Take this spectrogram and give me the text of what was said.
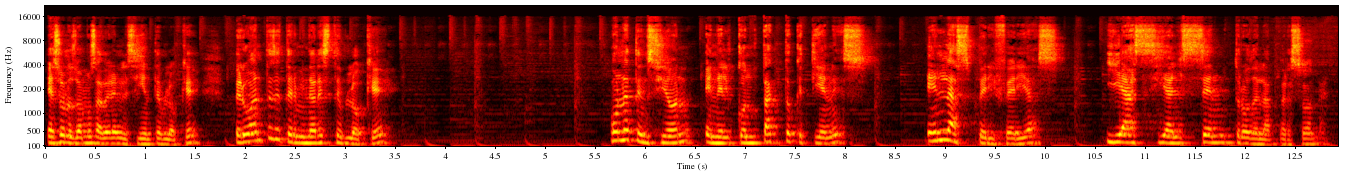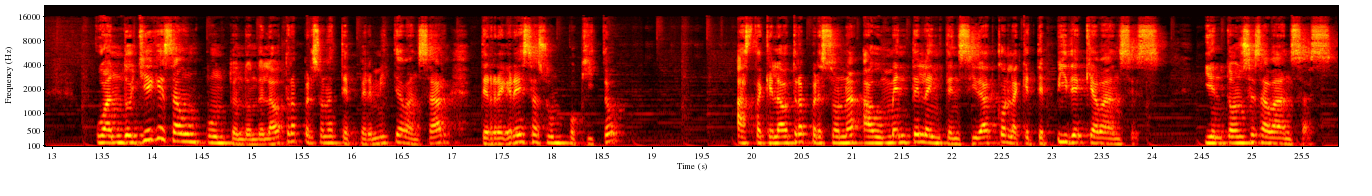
Eso los vamos a ver en el siguiente bloque. Pero antes de terminar este bloque, pon atención en el contacto que tienes en las periferias y hacia el centro de la persona. Cuando llegues a un punto en donde la otra persona te permite avanzar, te regresas un poquito hasta que la otra persona aumente la intensidad con la que te pide que avances. Y entonces avanzas.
